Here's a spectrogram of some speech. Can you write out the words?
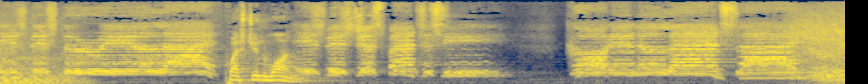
Is this the real life? Question 1 Is this just fantasy? Caught in a landslide.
